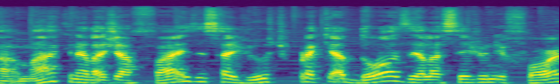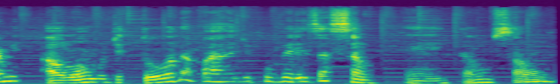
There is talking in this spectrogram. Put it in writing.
a máquina ela já faz esse ajuste para que a dose ela seja uniforme ao longo de toda a barra de pulverização. É, então são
